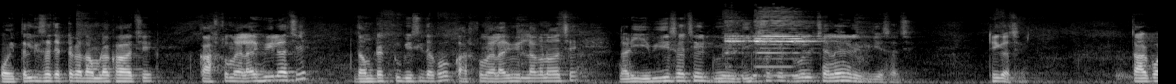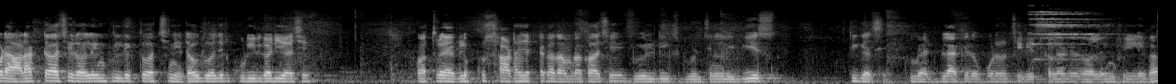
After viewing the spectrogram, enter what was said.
পঁয়তাল্লিশ হাজার টাকা দাম রাখা আছে। কাস্টম অ্যালাই হুইল আছে। দামটা একটু বেশি দেখো কাস্টম অ্যালাই হুইল লাগানো আছে। গাড়ি এবিএস আছে ডুয়েল ডিক্স আছে ডুয়েল চ্যানেল এবিএস আছে। ঠিক আছে? তারপরে আর একটা আছে রয়্যাল এনফিল্ড দেখতে পাচ্ছেন, এটাও দু হাজার কুড়ির গাড়ি আছে। মাত্র এক লক্ষ ষাট হাজার টাকা দাম রাখা আছে ডুয়েল ডিক্স ডুয়েল চ্যানেল এবিএস ঠিক আছে? ম্যাট ব্ল্যাকের ওপরে হচ্ছে রেড কালারের রয়্যাল এনফিল্ড লেখা।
